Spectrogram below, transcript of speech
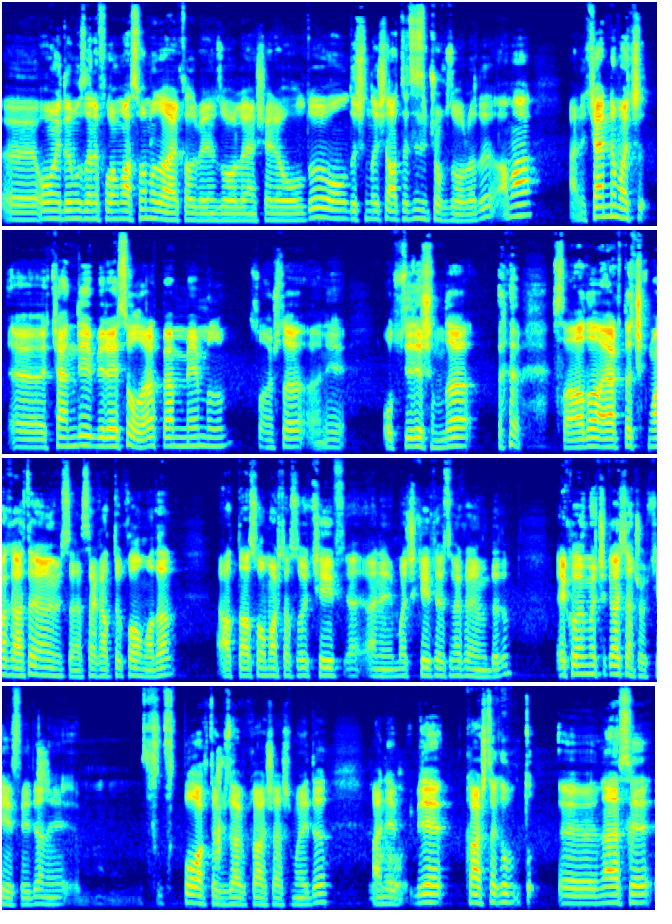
E, oynadığımız hani formasyonla da alakalı beni zorlayan şeyler oldu. Onun dışında işte atletizm çok zorladı. Ama hani kendi maç e, kendi bireysel olarak ben memnunum. Sonuçta hani 37 yaşında sahada ayakta çıkmak zaten önemlisi. Yani sakatlık olmadan hatta son maçtan sonra keyif hani maçı keyifle bitirmek önemli dedim. Ekonomi maçı gerçekten çok keyifliydi. Hani futbol olarak da güzel bir karşılaşmaydı. Hani bir de karşı takım e, neredeyse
